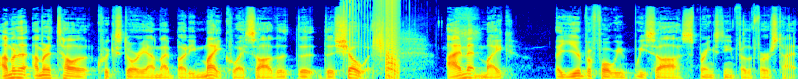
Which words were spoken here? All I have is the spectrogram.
I'm gonna I'm gonna tell a quick story on my buddy Mike, who I saw the the, the show with. I met Mike a year before we, we saw Springsteen for the first time.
